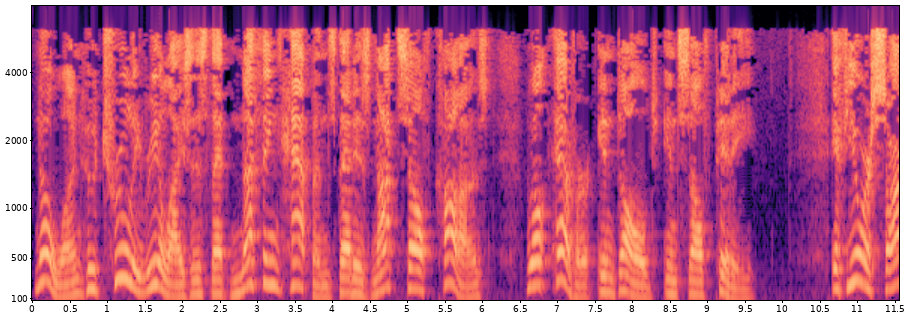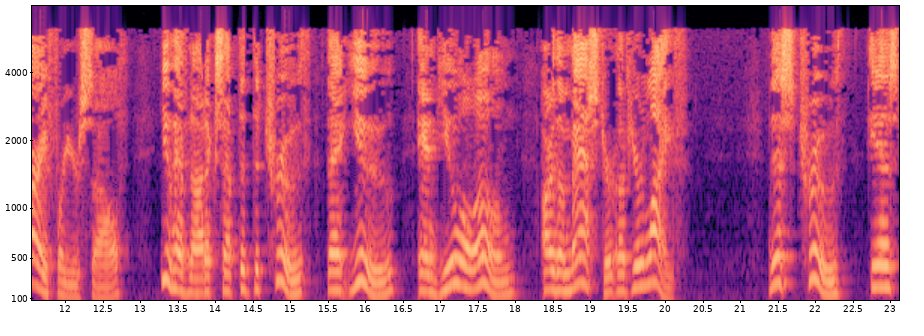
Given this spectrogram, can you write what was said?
No one who truly realizes that nothing happens that is not self-caused will ever indulge in self-pity. If you are sorry for yourself, you have not accepted the truth that you and you alone are the master of your life. This truth is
